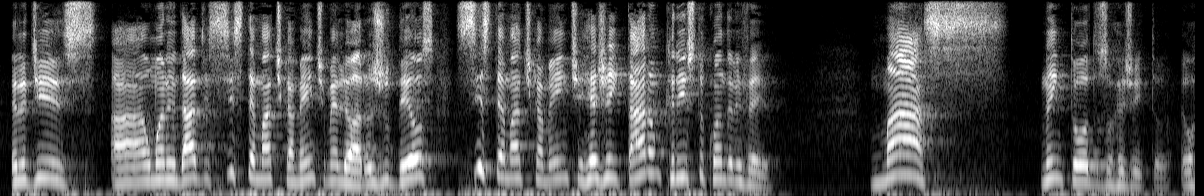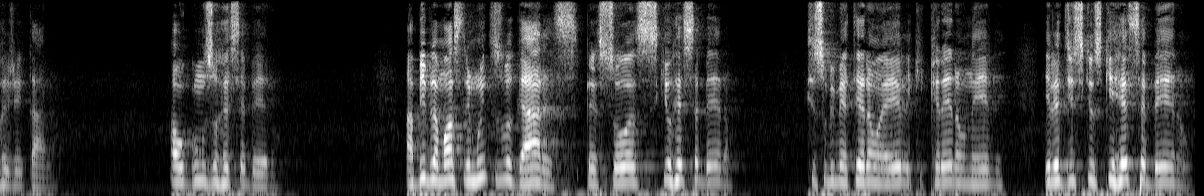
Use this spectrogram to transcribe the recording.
Ele diz: a humanidade sistematicamente, melhor, os judeus sistematicamente rejeitaram Cristo quando ele veio. Mas nem todos o, rejeitou, o rejeitaram. Alguns o receberam. A Bíblia mostra em muitos lugares pessoas que o receberam, que se submeteram a Ele, que creram nele. Ele diz que os que receberam,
